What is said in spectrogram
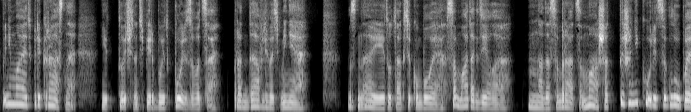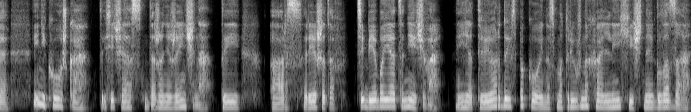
понимает прекрасно и точно теперь будет пользоваться, продавливать меня. Знаю я эту тактику боя, сама так делаю. Надо собраться, Маша, ты же не курица глупая и не кошка. Ты сейчас даже не женщина, ты Арс Решетов. Тебе бояться нечего. Я твердо и спокойно смотрю в нахальные хищные глаза.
